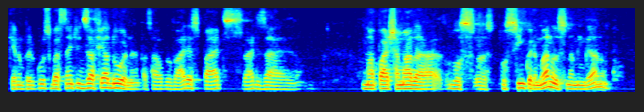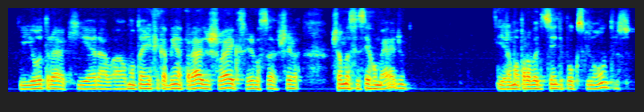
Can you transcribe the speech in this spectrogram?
que era um percurso bastante desafiador, né? Passava por várias partes, várias áreas. Uma parte chamada Os, Os Cinco Hermanos, se não me engano, e outra que era a montanha fica bem atrás Ushuaia, que chama-se Cerro Médio, e era uma prova de cento e poucos quilômetros,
